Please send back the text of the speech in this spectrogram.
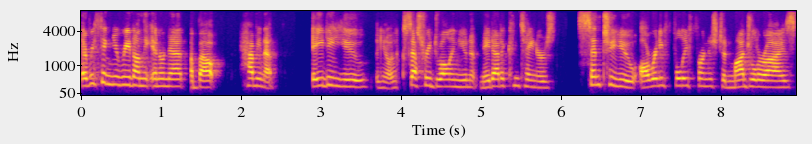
everything you read on the internet about having a ADU, you know, accessory dwelling unit made out of containers sent to you already fully furnished and modularized,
